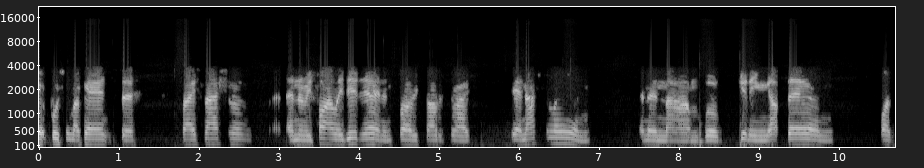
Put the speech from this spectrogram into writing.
kept pushing my parents to race nationals, and then we finally did, yeah, and then slowly started to race yeah nationally, and and then um, we're getting up there. And once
